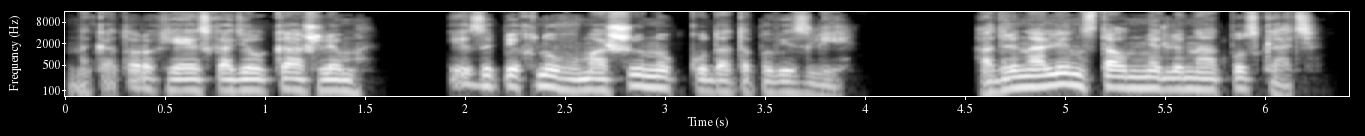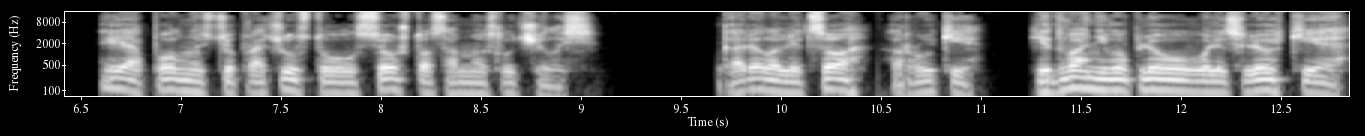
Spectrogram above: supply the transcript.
на которых я исходил кашлем, и, запихнув в машину, куда-то повезли. Адреналин стал медленно отпускать, и я полностью прочувствовал все, что со мной случилось. Горело лицо, руки, едва не выплевывались легкие,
